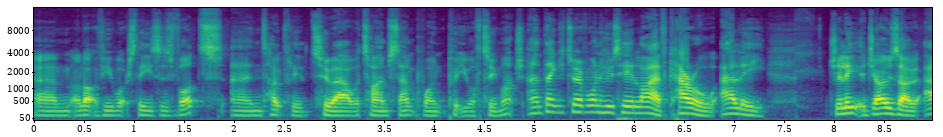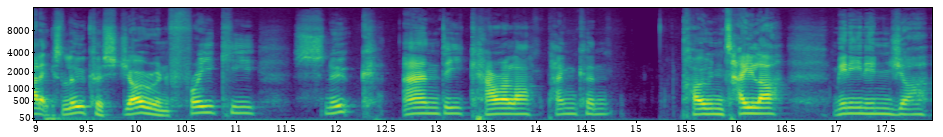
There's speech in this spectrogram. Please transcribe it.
Um, a lot of you watch these as VODs, and hopefully the two hour timestamp won't put you off too much. And thank you to everyone who's here live Carol, Ali, Jalita Jozo, Alex Lucas, Joran, Freaky, Snook, Andy, Carola, Pankin, Cone, Taylor, Mini Ninja,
